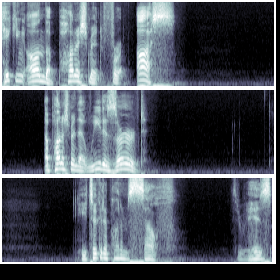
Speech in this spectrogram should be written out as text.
taking on the punishment for us, a punishment that we deserved. He took it upon himself through his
